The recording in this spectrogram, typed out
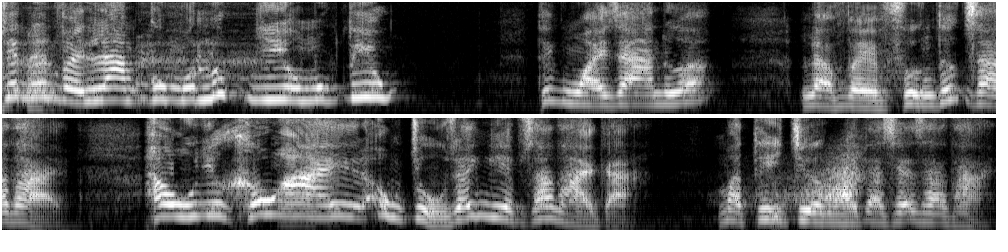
Cho nên phải làm cùng một lúc nhiều mục tiêu. Thế ngoài ra nữa là về phương thức sa thải. Hầu như không ai ông chủ doanh nghiệp sa thải cả mà thị trường người ta sẽ sa thải.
